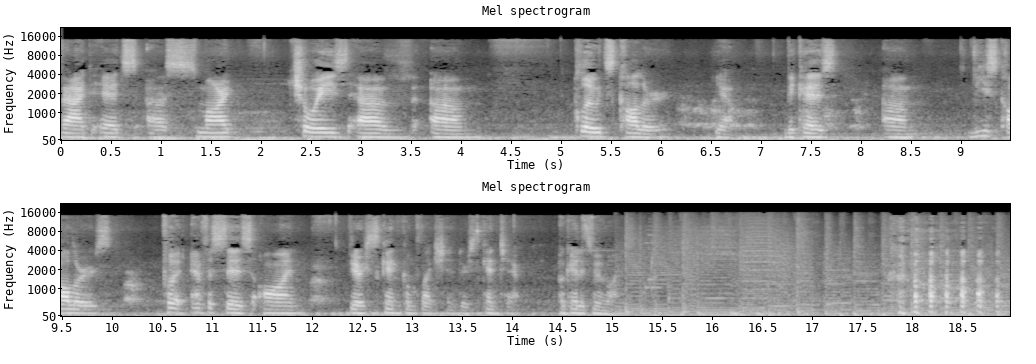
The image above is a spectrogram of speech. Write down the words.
that it's a smart choice of um, clothes color yeah because um, these colors put emphasis on their skin complexion their skin tone okay let's move on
